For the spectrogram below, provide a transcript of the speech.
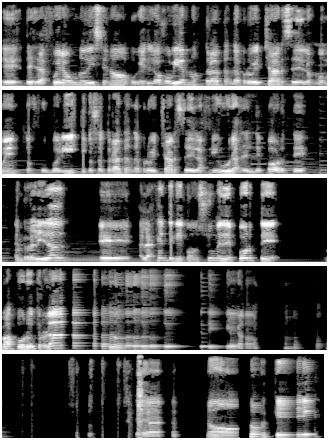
eh, desde afuera uno dice no, porque los gobiernos tratan de aprovecharse de los momentos futbolísticos o tratan de aprovecharse de las figuras del deporte, en realidad eh, a la gente que consume deporte va por otro lado, digamos. No, porque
